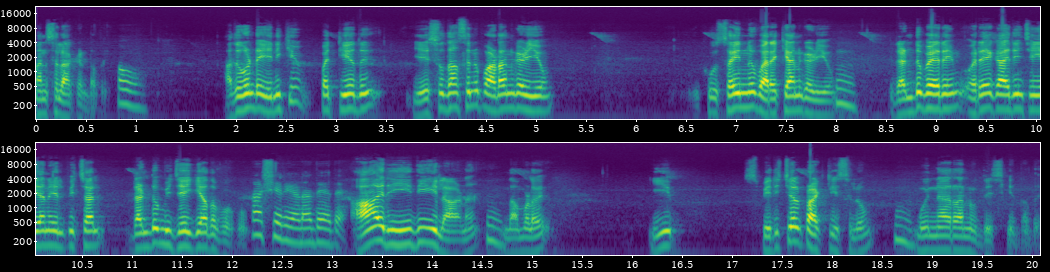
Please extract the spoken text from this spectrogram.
മനസ്സിലാക്കേണ്ടത്. അതുകൊണ്ട് എനിക്ക് പറ്റിയത് യേശുദാസിന് പാടാൻ കഴിയും ഹുസൈന് വരയ്ക്കാൻ കഴിയും. രണ്ടുപേരെയും ഒരേ കാര്യം ചെയ്യാൻ ഏൽപ്പിച്ചാൽ രണ്ടും വിജയിക്കാതെ പോകും. ആ ശരിയാണ്. അതെ അതെ. ആ രീതിയിലാണ് നമ്മൾ ഈ സ്പിരിച്വൽ പ്രാക്ടീസിലും. മുന്നേറാൻ ഉദ്ദേശിക്കുന്നത്.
